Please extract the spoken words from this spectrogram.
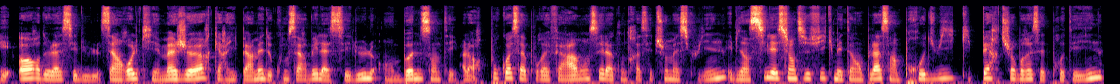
et hors de la cellule. C'est un rôle qui est majeur car il permet de conserver la cellule en bonne santé. Alors pourquoi ça pourrait faire avancer la contraception masculine? Eh bien si les scientifiques mettaient en place un produit qui perturberait cette protéine,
